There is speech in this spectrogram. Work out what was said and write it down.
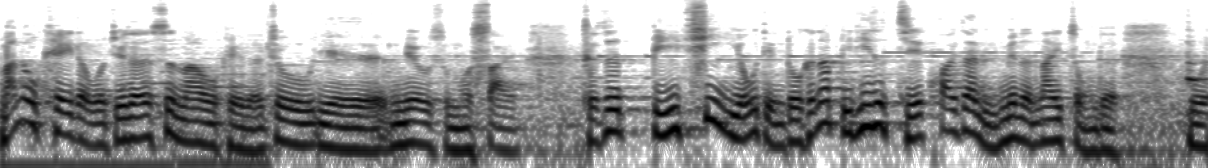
蛮 OK 的，我觉得是蛮 OK 的，就也没有什么塞。可是鼻涕有点多，可那鼻涕是结块在里面的那一种的，我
